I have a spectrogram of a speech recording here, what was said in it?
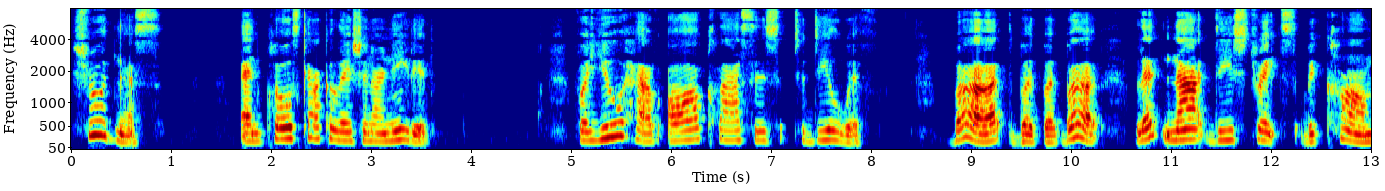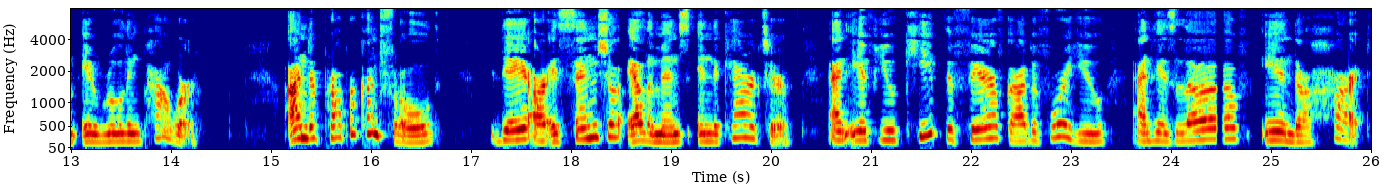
Shrewdness and close calculation are needed for you have all classes to deal with. But, but, but, but, let not these straits become a ruling power. Under proper control, they are essential elements in the character. And if you keep the fear of God before you and his love in the heart,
